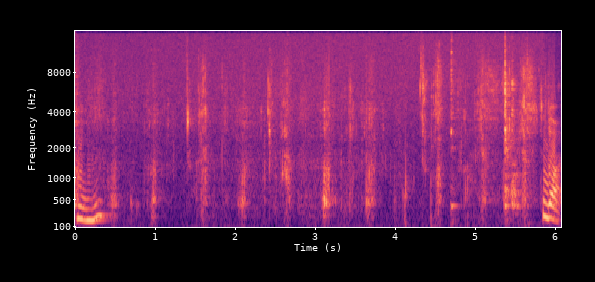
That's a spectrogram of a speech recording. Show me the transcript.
สุด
